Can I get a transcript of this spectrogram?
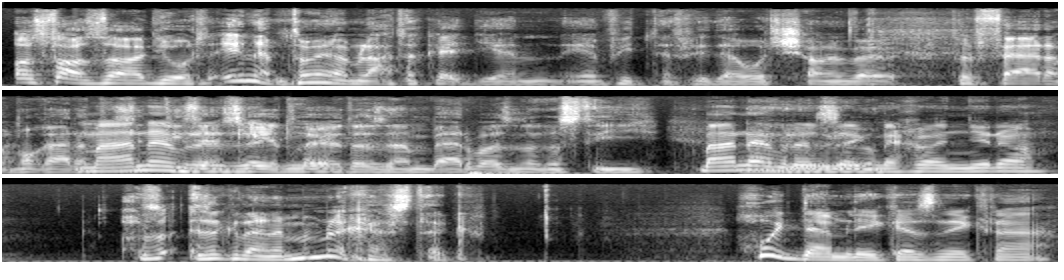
Azt azzal gyúrt. Én nem tudom, én nem látok egy ilyen, ilyen fitness videót sem, amiben tudod, felrak magára Már nem 12 rezegnek. hajat az ember, aznak azt így Már nem megőrül. rezegnek annyira. Az, ezekre nem emlékeztek? Hogy nem emlékeznék rá?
